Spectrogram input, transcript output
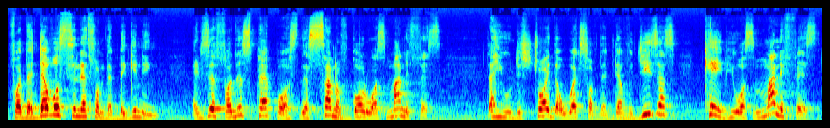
for the devil sinned from the beginning. And he says, For this purpose, the Son of God was manifest, that he would destroy the works of the devil. Jesus came, he was manifest,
